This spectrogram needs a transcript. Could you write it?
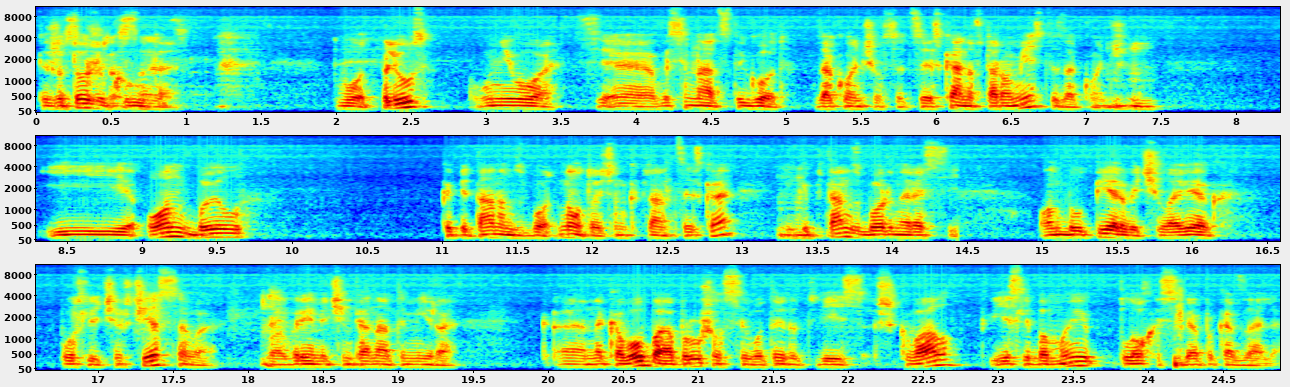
Это же тоже круто. Вот, плюс у него 18 год закончился, ЦСКА на втором месте закончил. И он был капитаном сборной. Ну, то есть он капитан ЦСКА и капитан сборной России. Он был первый человек после Черчесова во время чемпионата мира, э, на кого бы обрушился вот этот весь шквал, если бы мы плохо себя показали.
